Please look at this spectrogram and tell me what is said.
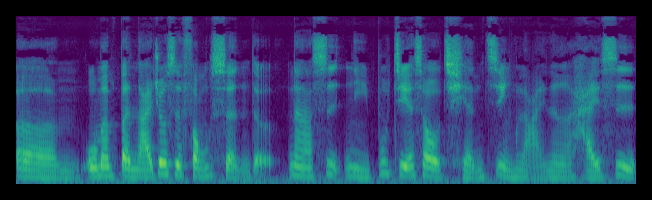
嗯，我们本来就是丰盛的，那是你不接受钱进来呢，还是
